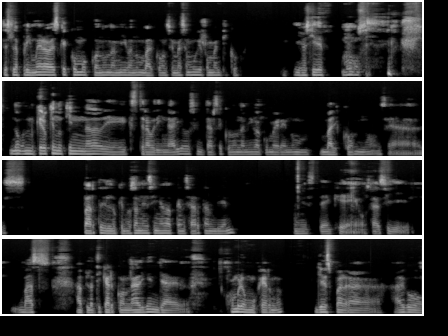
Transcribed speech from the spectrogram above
es la primera vez que como con un amigo en un balcón, se me hace muy romántico. Y así de, no, no, creo que no tiene nada de extraordinario sentarse con un amigo a comer en un balcón, ¿no? O sea, es parte de lo que nos han enseñado a pensar también. Este, que, o sea, si vas a platicar con alguien, ya, hombre o mujer, ¿no? Ya es para algo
